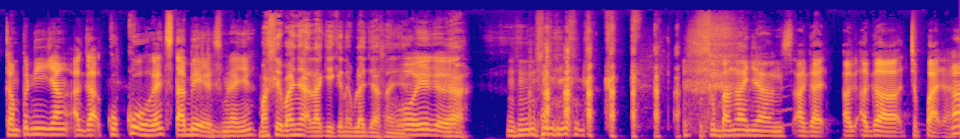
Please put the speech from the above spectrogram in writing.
company yang agak kukuh kan, stabil sebenarnya. Masih banyak lagi Kena belajar sebenarnya Oh, ya ke? Ya. perkembangan yang agak ag- agak cepat lah. ha,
